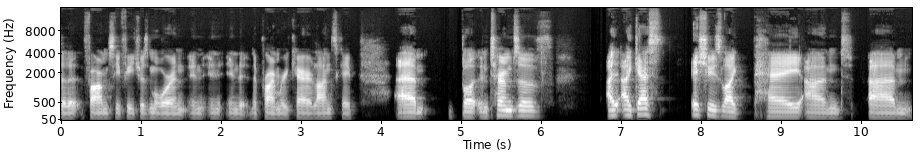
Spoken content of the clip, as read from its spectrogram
so that pharmacy features more in in, in, in the, primary care landscape. Um, but in terms of, I, I guess issues like pay and um,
